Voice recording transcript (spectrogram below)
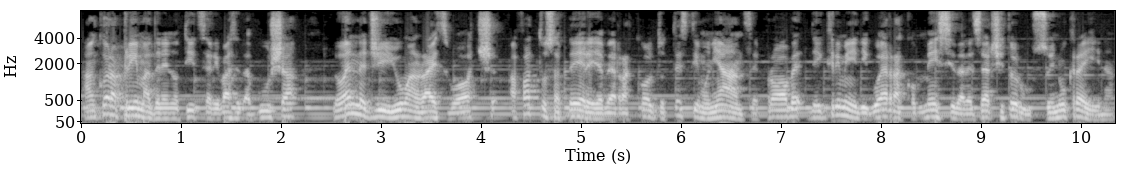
Ancora prima delle notizie arrivate da Busha, l'ONG Human Rights Watch ha fatto sapere di aver raccolto testimonianze e prove dei crimini di guerra commessi dall'esercito russo in Ucraina.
